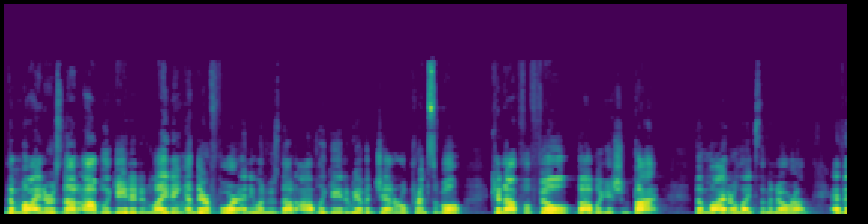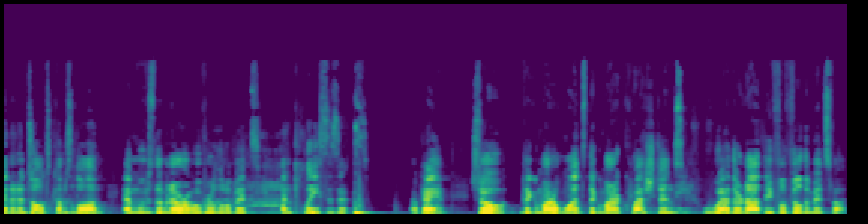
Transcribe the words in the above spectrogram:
the minor is not obligated in lighting, and therefore anyone who's not obligated, we have a general principle, cannot fulfill the obligation. But the minor lights the menorah, and then an adult comes along and moves the menorah over a little bit and places it. Okay? So the Gemara wants, the Gemara questions whether or not they fulfill the mitzvah.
